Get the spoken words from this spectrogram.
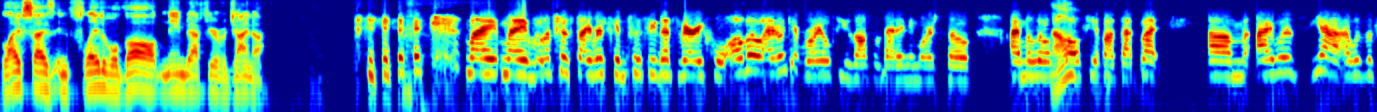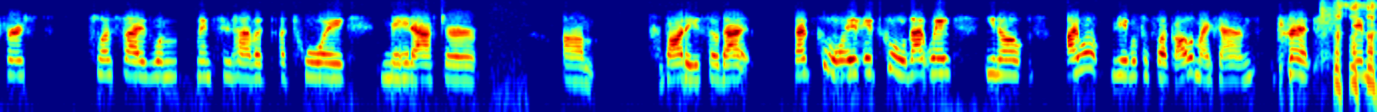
life-size inflatable doll named after your vagina? my my voluptuous cyber skin pussy. That's very cool. Although I don't get royalties off of that anymore, so I'm a little No? salty about that. But um, I was yeah, I was the first plus size woman to have a, a toy made after um, her body. So that that's cool. It, it's cool. That way, you know, I won't be able to fuck all of my fans, but in,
